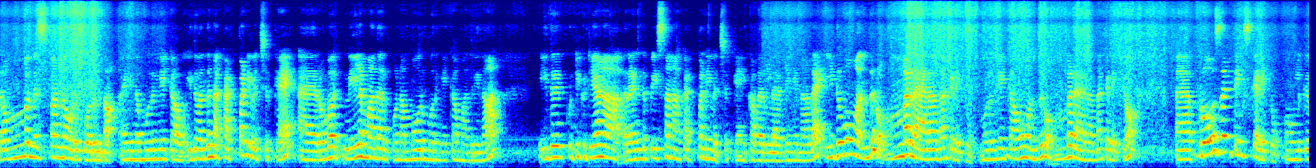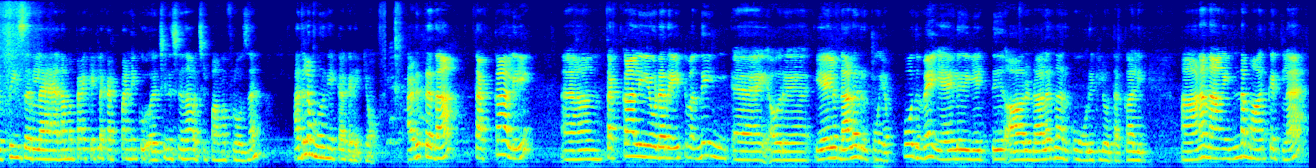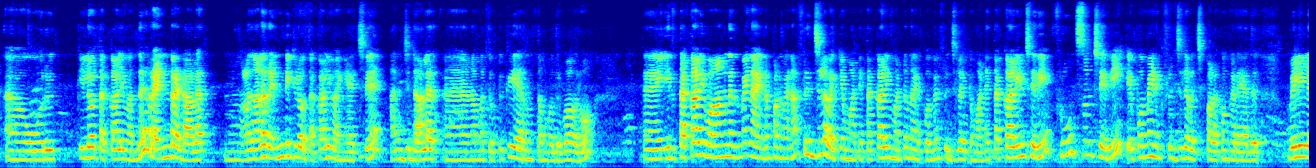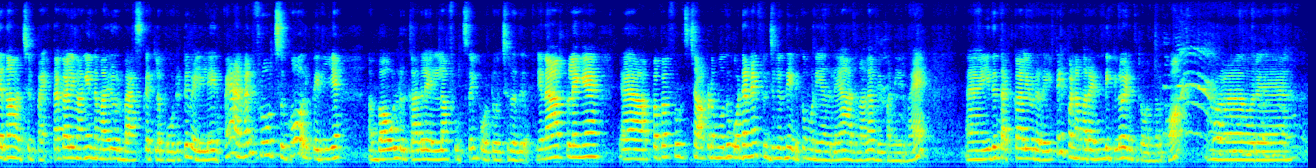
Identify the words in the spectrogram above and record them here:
ரொம்ப மிஸ் பண்ண ஒரு பொருள் தான் இந்த முருங்கைக்காவும். இது வந்து நான் கட் பண்ணி வச்சுருக்கேன். ரொம்ப நீளமாக தான் இருக்கும் நம்ம ஊர் முருங்கைக்காய் மாதிரி தான். இது குட்டி குட்டியாக நான் ரெண்டு பீஸாக நான் கட் பண்ணி வச்சுருக்கேன் கவரில் அப்படிங்கிறனால. இதுவும் வந்து ரொம்ப ரேராக தான் கிடைக்கும். முருங்கைக்காவும் வந்து ரொம்ப ரேராக தான் கிடைக்கும். ஃப்ரோசன் திங்ஸ் கிடைக்கும். உங்களுக்கு ஃப்ரீசரில் நம்ம பேக்கெட்டில் கட் பண்ணி கு- சின்ன சின்னதாக வச்சுருப்பாங்க ஃப்ரோசன் அதில் முருங்கைக்காய் கிடைக்கும். அடுத்ததாக தக்காளி. தக்காளியோட ரேட் வந்து ஒரு ஏழு டாலர் இருக்கும். எப்போதுமே ஏழு எட்டு ஆறு டாலர் தான் இருக்கும் ஒரு கிலோ தக்காளி. ஆனால் நாங்கள் இந்த மார்க்கெட்டில் ஒரு கிலோ தக்காளி வந்து ரெண்டரை டாலர் அதனால் ரெண்டு கிலோ தக்காளி வாங்கியாச்சு. அஞ்சு டாலர் நம்ம தொட்டுக்கு இரநூத்தம்பது ரூபா வரும். இது தக்காளி வாங்கினதுமே நான் என்ன பண்ணுவேன்னா ஃப்ரிட்ஜில் வைக்க மாட்டேன். தக்காளி மட்டும் நான் எப்போவுமே ஃப்ரிட்ஜில் வைக்க மாட்டேன். தக்காளியும் சரி ஃப்ரூட்ஸும் சரி எப்போவுமே எனக்கு ஃப்ரிட்ஜில் வச்சு பழக்கம் கிடையாது. வெளியில தான் வச்சுருப்பேன். தக்காளி வாங்கி இந்த மாதிரி ஒரு பேஸ்கெட்டில் போட்டுட்டு வெளியிலே இருப்பேன். அது மாதிரி ஃப்ரூட்ஸுக்கும் ஒரு பெரிய பவுல் இருக்குது அதில் எல்லா ஃப்ரூட்ஸையும் போட்டு வச்சுருது. ஏன்னா பிள்ளைங்க அப்பப்போ ஃப்ரூட்ஸ் சாப்பிடும் போது உடனே ஃப்ரிட்ஜ்லேருந்து எடுக்க முடியாது இல்லையா? அதனால அப்படி பண்ணிடுவேன் இது தக்காளியோட ரேட்டு இப்போ நம்ம ரெண்டு கிலோ எடுத்துகிட்டு வந்திருக்கோம். ஒரு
